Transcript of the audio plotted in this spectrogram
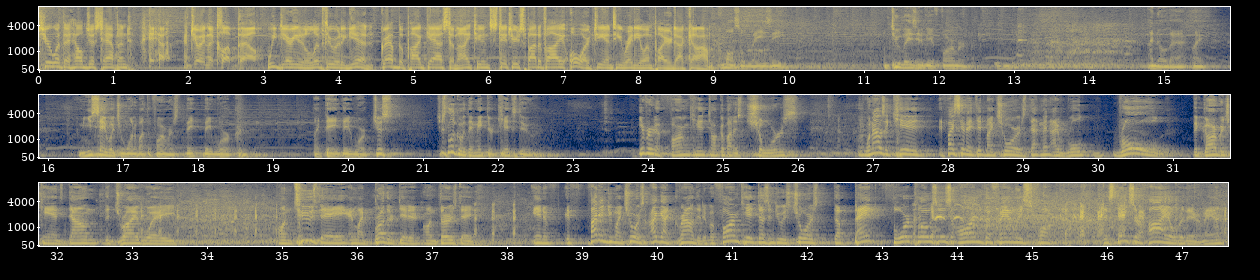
Not sure what the hell just happened? Yeah, join the club, pal. We dare you to live through it again. Grab the podcast on iTunes, Stitcher, Spotify, or TNTRadioEmpire.com. I'm also lazy. I'm too lazy to be a farmer. I know that. Like, I mean, you say what you want about the farmers. They, they work. Like, they, they work. Just, just look at what they make their kids do. You ever heard a farm kid talk about his chores? When I was a kid, if I said I did my chores, that meant I rolled, rolled the garbage cans down the driveway on Tuesday, and my brother did it on Thursday. And if, if I didn't do my chores, I got grounded. If a farm kid doesn't do his chores, the bank forecloses on the family's farm. The stakes are high over there, man.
